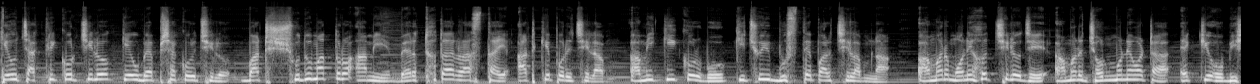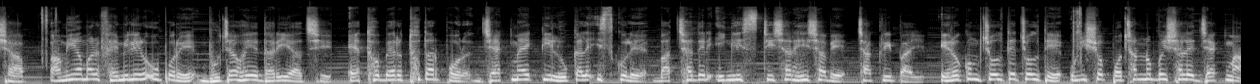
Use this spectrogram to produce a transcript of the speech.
কেউ চাকরি করছিল, কেউ ব্যবসা করছিল বাট শুধুমাত্র আমি ব্যর্থতার রাস্তায় আটকে পড়েছিলাম। আমি কি করব কিছুই বুঝতে পারছিলাম না। আমার মনে হচ্ছিল যে আমার জন্ম নেওয়াটা একটি অভিশাপ। আমি আমার ফ্যামিলির উপরে বোঝা হয়ে দাঁড়িয়ে আছি। এত ব্যর্থতার পর জ্যাকমা একটি লোকাল স্কুলে বাচ্চাদের ইংলিশ টিচার হিসাবে চাকরি পায়। এরকম চলতে চলতে উনিশশো পঁচানব্বই সালে জ্যাকমা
